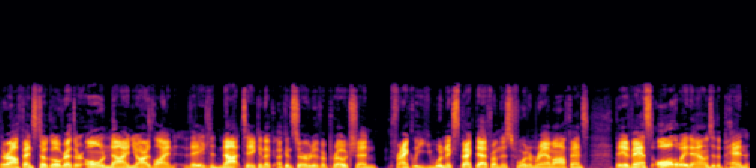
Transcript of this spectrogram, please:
their offense took over at their own nine yard line. They did not take an, a conservative approach, and frankly, you wouldn't expect that from this Fordham Ram offense. They advanced all the way down to the Penn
